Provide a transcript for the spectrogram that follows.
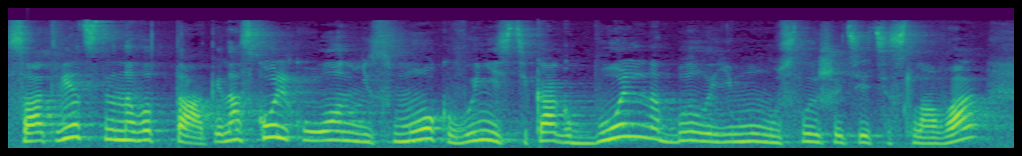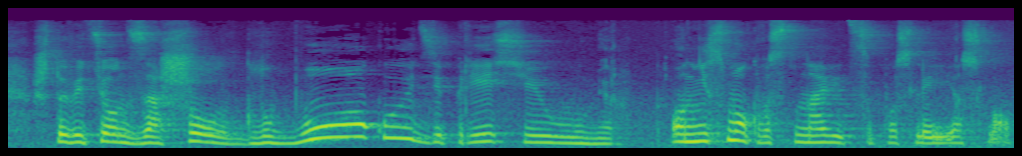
Соответственно, вот так. И насколько он не смог вынести, как больно было ему услышать эти слова, что ведь он зашел в глубокую депрессию и умер. Он не смог восстановиться после ее слов.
